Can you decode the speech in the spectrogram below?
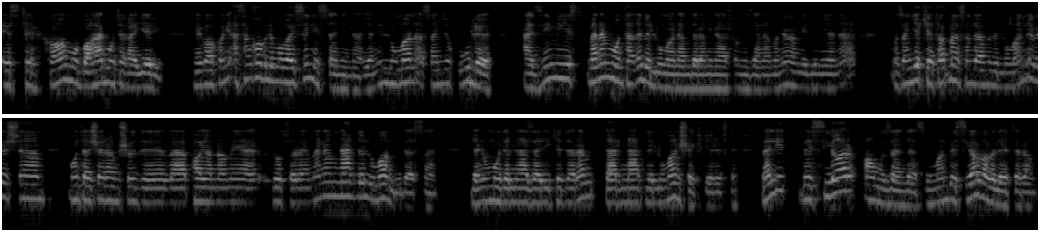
استحکام و با هر متغیری نگاه کنی اصلا قابل مقایسه نیستن اینا. یعنی لومان اصلا یه قول عظیمی است. منم منتقد لومانم دارم این حرف رو می‌زنم. من می‌دونی یا نه. مثلا یه کتاب من اصلا در مورد لومان نوشتم منتشرم شده و پایان نامه دکترای منم نقد لومان بود اصلا. یعنی اون مدل نظری که دارم در نقد لومان شکل گرفته. ولی بسیار آموزنده است. لومان بسیار قابل احترام.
